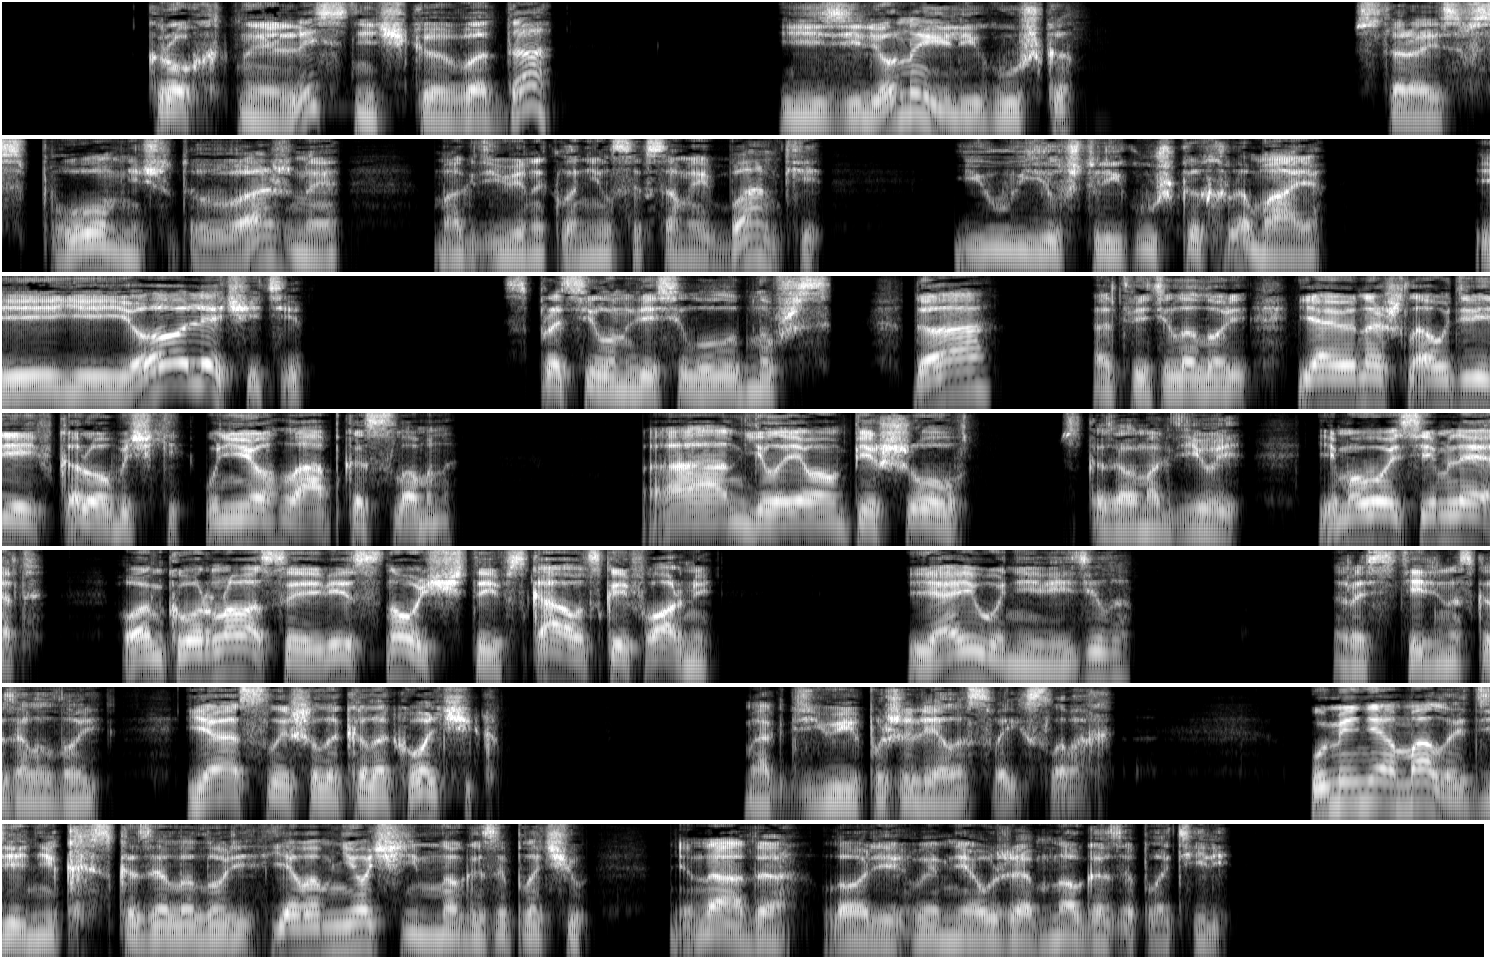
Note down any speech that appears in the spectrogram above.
крохотная лестничка, вода — и зеленая лягушка. Стараясь вспомнить что-то важное, Макдьюи наклонился к самой банке и увидел, что лягушка хромая. — И ее лечите? — спросил он, весело улыбнувшись. — Да, — ответила Лори, — я ее нашла у дверей в коробочке, у нее лапка сломана. — Ангела я вам пишу, — сказал Макдьюи. — Ему восемь лет, он курносый, веснущатый, в скаутской форме. Я его не видела, — растерянно сказала Лори. Я слышала колокольчик. Макдьюи пожалела о своих словах. «У меня мало денег», — сказала Лори. «Я вам не очень много заплачу». «Не надо, Лори, вы мне уже много заплатили».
